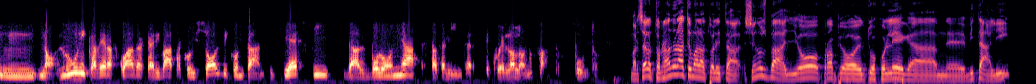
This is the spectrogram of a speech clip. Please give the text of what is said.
Mm, no, l'unica vera squadra che è arrivata con i soldi contanti chiesti dal Bologna è stata l'Inter e quello l'hanno fatto, punto. Marcello, tornando un attimo all'attualità, se non sbaglio, proprio il tuo collega mh, eh, Vitali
